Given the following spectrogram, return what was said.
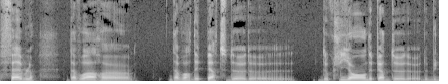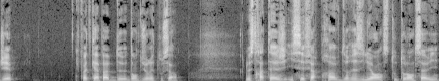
faible, d'avoir des pertes de, de, clients, des pertes de, budget. Il faut être capable d'endurer tout ça. Le stratège, il sait faire preuve de résilience tout au long de sa vie,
